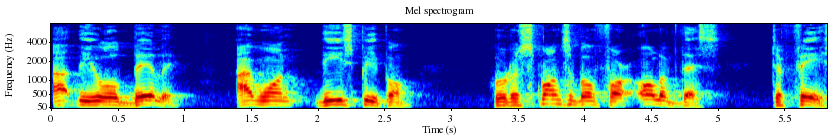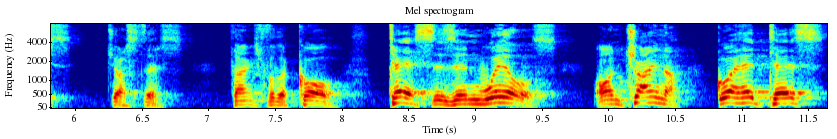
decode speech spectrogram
at the Old Bailey. I want these people who are responsible for all of this to face justice. Thanks for the call. Tess is in Wales on China. Go ahead, Tess.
